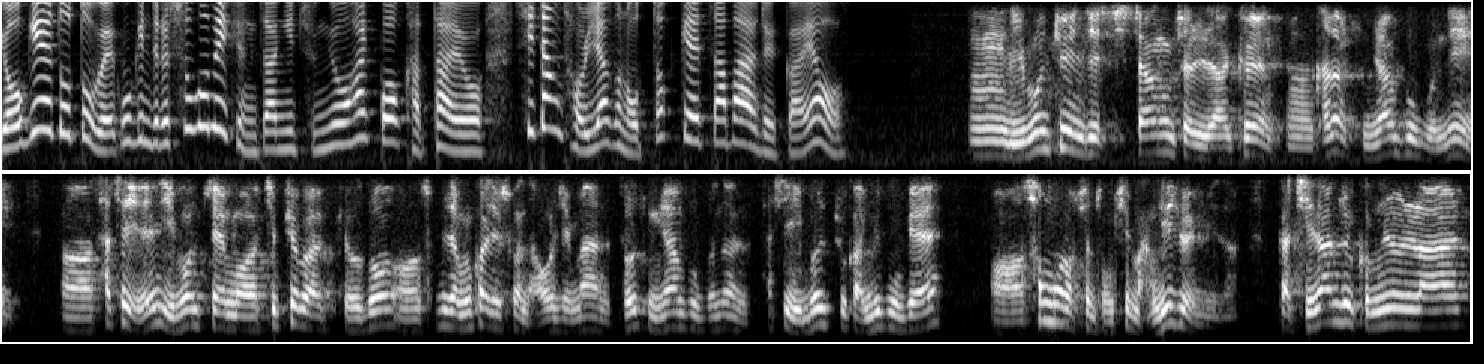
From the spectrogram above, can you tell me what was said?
여기에도 또 외국인들의 수급이 굉장히 중요할 것 같아요. 시장 전략은 어떻게 짜봐야 될까요? 음, 이번 주에 이제 시장 전략은 어, 가장 중요한 부분이 어, 사실 이번 주에 뭐 지표 발표도 어, 소비자 물가 지수가 나오지만 더 중요한 부분은 사실 이번 주가 미국의 어, 선물 옵션 동시 만기주입니다. 그러니까 지난주 금요일 날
